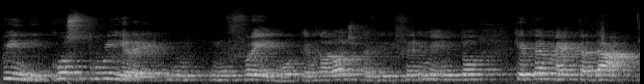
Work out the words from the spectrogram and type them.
Quindi costruire un, un framework e una logica di riferimento che permetta da,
